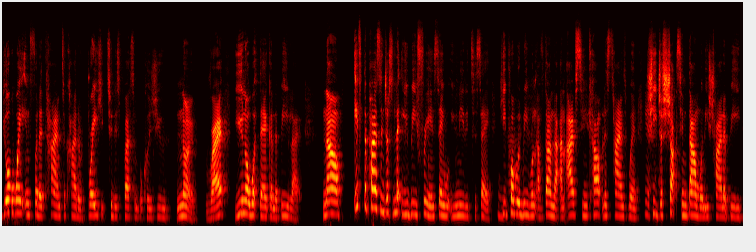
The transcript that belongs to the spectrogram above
you're waiting for the time to kind of break it to this person because you know, right? You know what they're gonna be like. Now, if the person just let you be free and say what you needed to say, he probably wouldn't have done that. And I've seen countless times when she just shuts him down when he's trying to be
